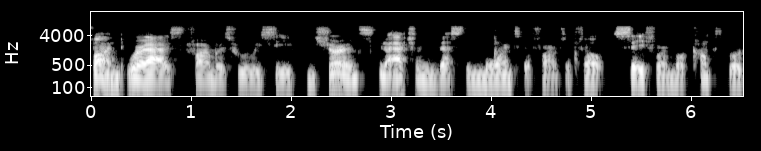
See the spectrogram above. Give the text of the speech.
fund. Whereas farmers who received insurance, you know, actually invested more into the farms and felt safer and more comfortable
